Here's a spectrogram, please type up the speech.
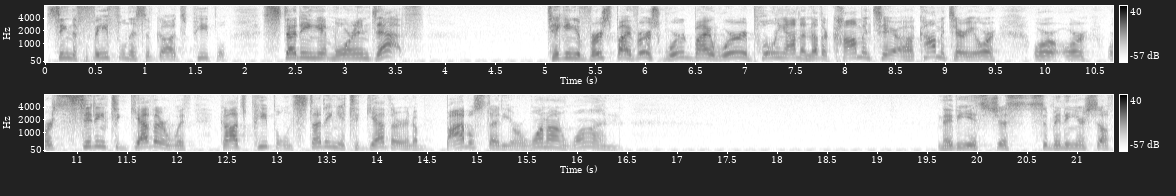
seeing the faithfulness of God's people, studying it more in depth taking it verse by verse, word by word, pulling out another commentary, uh, commentary or, or, or, or sitting together with God's people and studying it together in a Bible study or one on one. Maybe it's just submitting yourself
